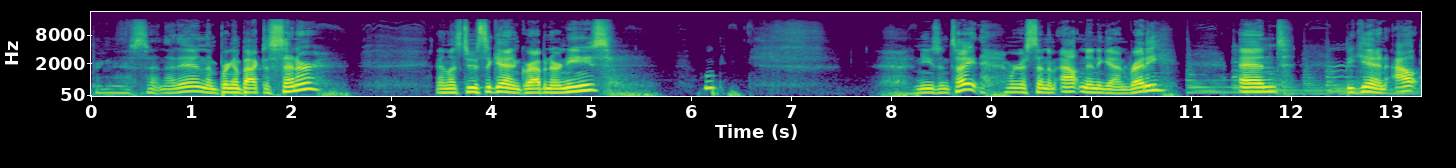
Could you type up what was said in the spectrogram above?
Bring this, Setting that in, then bring them back to center. And let's do this again, grabbing our knees. Knees in tight. We're gonna send them out and in again. Ready? And begin. Out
